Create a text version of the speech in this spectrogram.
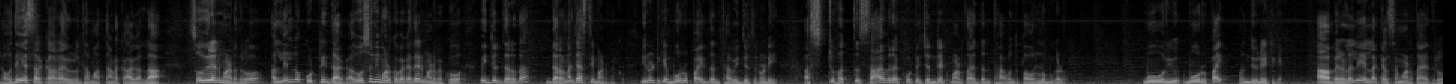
ಯಾವುದೇ ಸರ್ಕಾರ ವಿರುದ್ಧ ಮಾತನಾಡೋಕ್ಕಾಗಲ್ಲ. ಸೊ ಇವ್ರೇನು ಮಾಡಿದ್ರು? ಅಲ್ಲೆಲ್ಲೋ ಕೊಟ್ಟಿದ್ದಾಗ, ಅದು ವಸೂಲಿ ಮಾಡ್ಕೋಬೇಕಾದ್ರೆ ಏನು ಮಾಡಬೇಕು? ವಿದ್ಯುತ್ ದರದ ದರನ ಜಾಸ್ತಿ ಮಾಡಬೇಕು. ಯೂನಿಟ್ಗೆ ಮೂರು ರೂಪಾಯಿ ಇದ್ದಂಥ ವಿದ್ಯುತ್ ನೋಡಿ, ಅಷ್ಟು ಹತ್ತು ಸಾವಿರ ಕೋಟಿ ಜನ್ರೇಟ್ ಮಾಡ್ತಾ ಇದ್ದಂತಹ ಒಂದು ಪವರ್ ಲೂಮ್ಗಳು ಮೂರು ಯು, ಮೂರು ರೂಪಾಯಿ ಒಂದು ಯೂನಿಟ್ಗೆ ಆ ಬೆರಳಲ್ಲಿ ಎಲ್ಲ ಕೆಲಸ ಮಾಡ್ತಾಯಿದ್ರು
